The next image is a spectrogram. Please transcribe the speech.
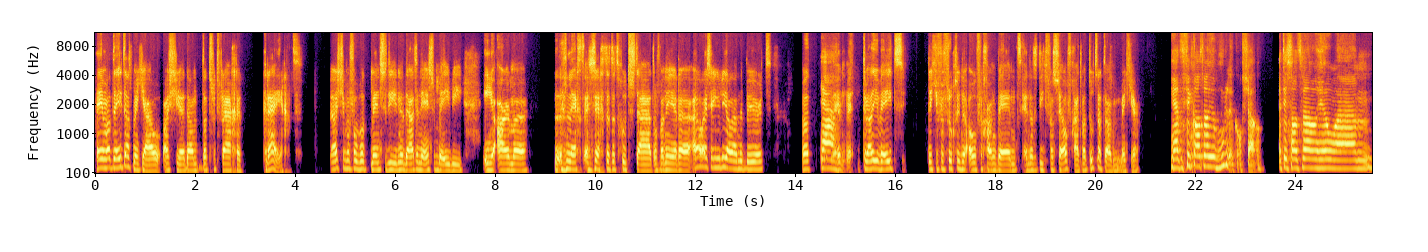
Hey, en wat deed dat met jou als je dan dat soort vragen krijgt? Als je bijvoorbeeld mensen die inderdaad ineens een baby in je armen legt en zegt dat het goed staat. Of wanneer, eh, oh, zijn jullie al aan de beurt? Wat, Ja. en, eh, terwijl je weet dat je vervroegd in de overgang bent en dat het niet vanzelf gaat. Wat doet dat dan met je? Ja, dat vind ik altijd wel heel moeilijk of zo. Het is altijd wel heel. ehm,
